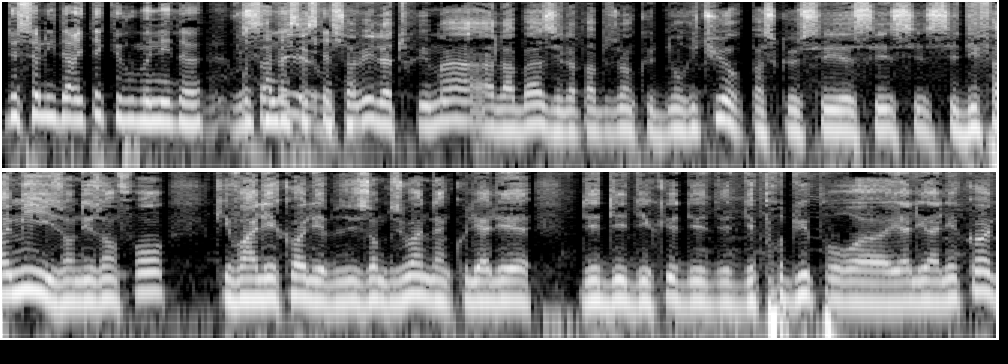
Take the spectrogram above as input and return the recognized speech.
de solidarité que vous menez de, au sein de l'association. Vous savez, l'être humain à la base, il n'a pas besoin que de nourriture parce que c'est c'est, c'est, des familles, ils ont des enfants qui vont à l'école, ils ont besoin d'un coup des, des, des, des, des produits pour euh, y aller à l'école.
